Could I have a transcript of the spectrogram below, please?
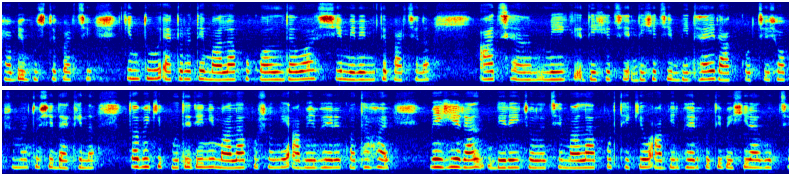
সবই বুঝতে পারছে। কিন্তু এত রাতে মালা আপু কল দেওয়া সে মেনে নিতে পারছে না। আজ মেঘ দেখেছে দেখেছে, বিধায় রাগ করছে সব সময় তো সে দেখে না। তবে কি প্রতিদিনই মালা আপুর সঙ্গে আবির ভাইয়ের কথা হয়? মেঘের রাগ বেড়েই চলেছে মালা আপুর থেকেও আবির ভাইয়ের প্রতি বেশি রাগ হচ্ছে।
